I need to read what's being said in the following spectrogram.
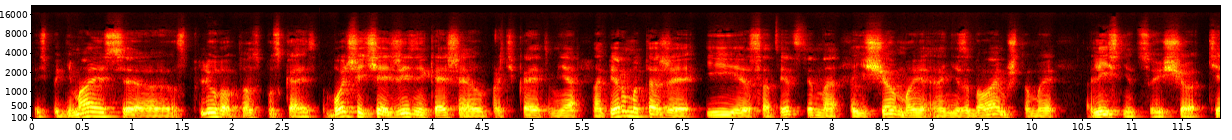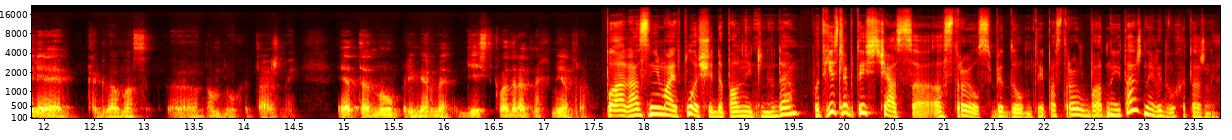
То есть поднимаюсь, сплю, а потом спускаюсь. Большая часть жизни, конечно, протекает у меня на первом этаже. И, соответственно, еще мы не забываем, что мы лестницу еще теряем, когда у нас э, дом двухэтажный это, ну, примерно 10 квадратных метров. Она занимает площадь дополнительную, да? Вот если бы ты сейчас э, строил себе дом, ты построил бы одноэтажный или двухэтажный?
